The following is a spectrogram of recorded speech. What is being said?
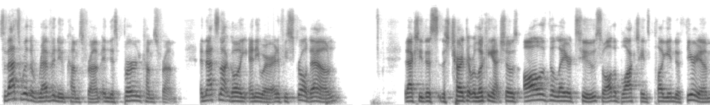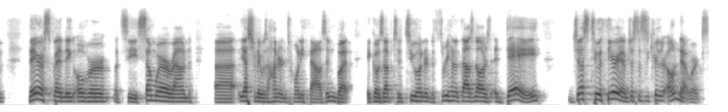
So that's where the revenue comes from and this burn comes from. And that's not going anywhere. And if you scroll down, it actually this this chart that we're looking at shows all of the layer 2, so all the blockchains plug into Ethereum, they are spending over let's see, somewhere around uh, yesterday was 120,000, but it goes up to 200 to 300,000 dollars a day just to Ethereum just to secure their own networks.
